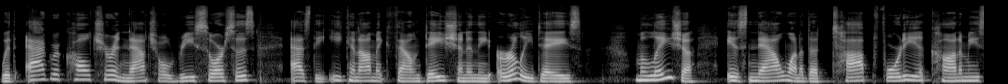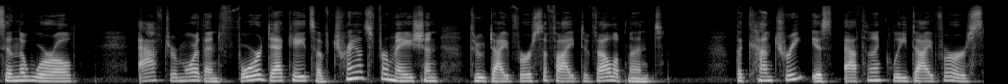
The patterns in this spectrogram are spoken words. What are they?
with agriculture and natural resources as the economic foundation in the early days, Malaysia is now one of the top 40 economies in the world after more than four decades of transformation through diversified development. The country is ethnically diverse,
